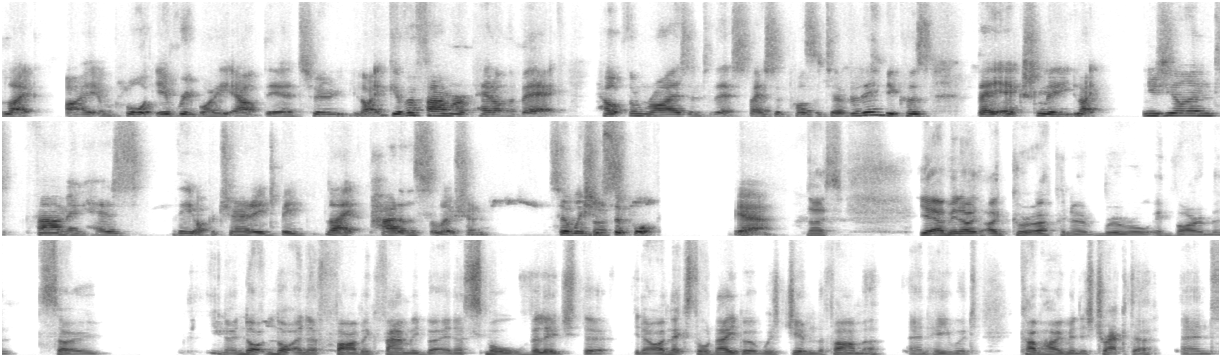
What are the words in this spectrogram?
like, I implore everybody out there to like give a farmer a pat on the back, help them rise into that space of positivity because they actually like New Zealand farming has the opportunity to be like part of the solution. So we should nice. support. Yeah. Nice. Yeah, I mean, I, I grew up in a rural environment, so you know, not not in a farming family, but in a small village that, you know, our next door neighbor was Jim the farmer and he would come home in his tractor and,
